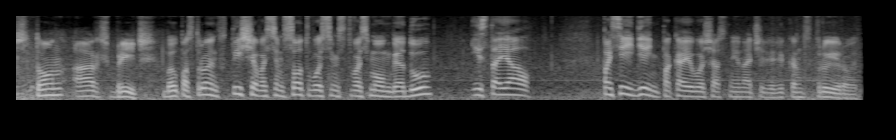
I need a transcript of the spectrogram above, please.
Stone Arch Bridge. Был построен в 1888 году и стоял по сей день, пока его сейчас не начали реконструировать.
